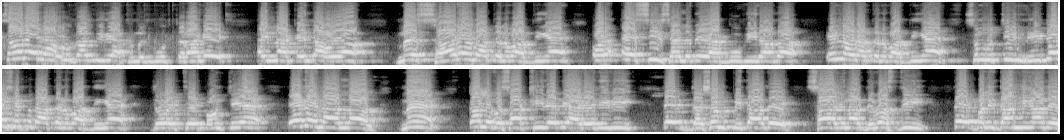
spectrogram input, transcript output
ਸਾਰੇ ਰਾਹੁਲ ਗਾਂਧੀ ਦੇ ਹੱਥ ਮਜ਼ਬੂਤ ਕਰਾਂਗੇ। ਇੰਨਾ ਕਹਿੰਦਾ ਹੋਇਆ, ਮੈਂ ਸਾਰਿਆਂ ਦਾ ਧੰਨਵਾਦੀ ਹਾਂ ਔਰ ਐਸੀ ਸੈੱਲ ਦੇ ਆਗੂ ਵੀਰਾਂ ਦਾ, ਇਹਨਾਂ ਦਾ ਧੰਨਵਾਦੀ ਹਾਂ। ਸਮੁੱਚੀ ਲੀਡਰਸ਼ਿਪ ਦਾ ਧੰਨਵਾਦੀ ਹਾਂ ਜੋ ਇੱਥੇ ਪਹੁੰਚੇ ਹੈ। ਇਹਦੇ ਨਾਲ ਨਾਲ ਮੈਂ ਕੱਲ ਵਿਸਾਖੀ ਦੇ ਦਿਹਾੜੇ ਦੀ ਵੀ ਤੇ ਦਸ਼ਮ ਪਿਤਾ ਦੇ ਸਾਜਨਾ ਦਿਵਸ ਦੀ ਤੇ ਬਲੀਦਾਨੀਆਂ ਦੇ,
